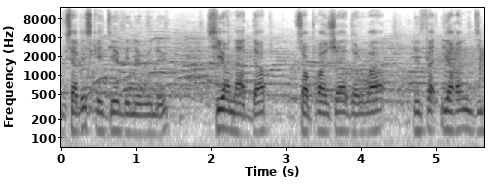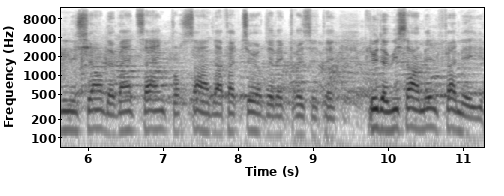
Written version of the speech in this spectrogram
vous savez ce qui est Dieu bienvenu? Si on adopte son projet de loi, il y aura une diminution de 25% de la facture d'électricité. Plus de 800 000 familles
